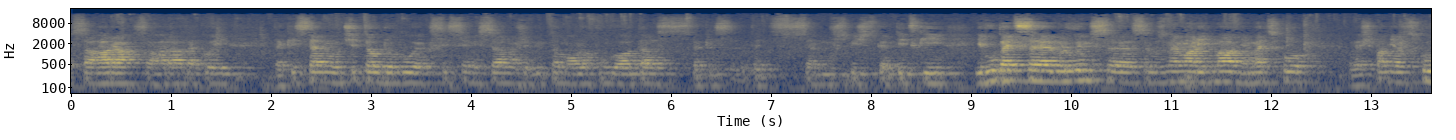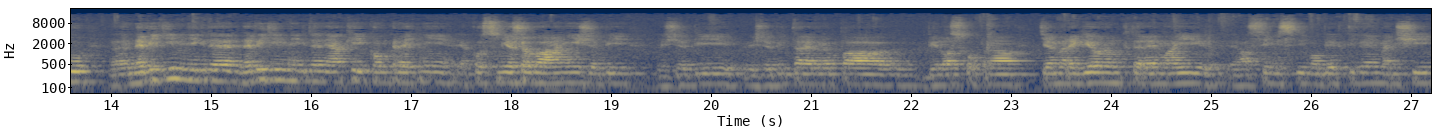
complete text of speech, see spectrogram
Sahara, Sahara takový, taky jsem určitou dobu, jak si si myslel, no, že by to mohlo fungovat, ale taky teď jsem už spíš skeptický. I vůbec eh, mluvím s, s různýma lidma v Německu, ve Španělsku, eh, nevidím nikde, nevidím nikde nějaký konkrétní jako směřování, že by že by, že by ta Evropa byla schopna těm regionům, které mají, já si myslím, objektivně menší,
